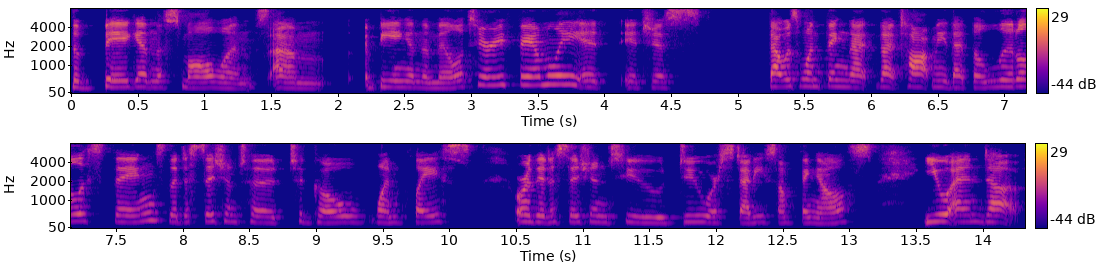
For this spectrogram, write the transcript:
The big and the small ones um being in the military family it it just that was one thing that that taught me that the littlest things the decision to to go one place or the decision to do or study something else you end up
